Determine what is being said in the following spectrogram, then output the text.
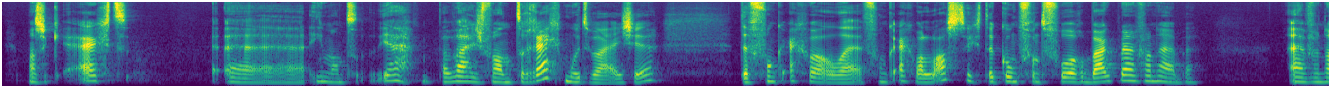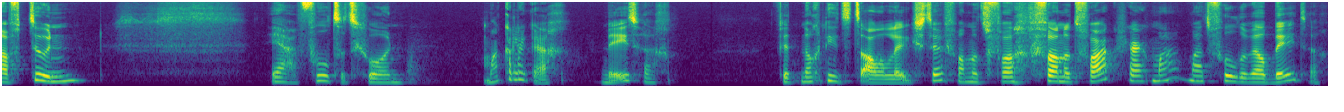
Maar als ik echt uh, iemand ja, bij wijze van terecht moet wijzen, dat vond ik echt wel, uh, vond ik echt wel lastig. Daar kon ik van tevoren buikpijn van hebben. En vanaf toen ja, voelt het gewoon makkelijker, beter vind het nog niet het allerleukste van het, van het vak, zeg maar. Maar het voelde wel beter.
